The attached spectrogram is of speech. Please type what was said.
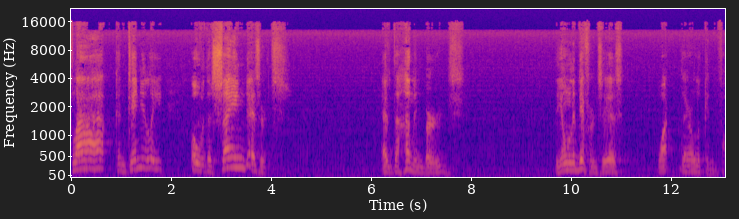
fly continually over the same deserts as the hummingbirds. The only difference is what they're looking for.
